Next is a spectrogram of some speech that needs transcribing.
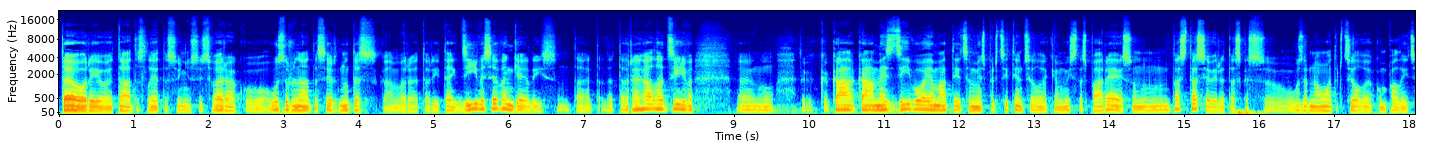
teorija vai tādas lietas. Viņus visvairāk uzrunā tas ir, nu, tas, kā varētu arī teikt, dzīves evaņģēlijs. Tā ir tā, tā reālā dzīve. E, nu, kā, kā mēs dzīvojam, attiecamies pret citiem cilvēkiem, viss tas pārējais. Tas, tas jau ir tas, kas uzrunā otru cilvēku un palīdz.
